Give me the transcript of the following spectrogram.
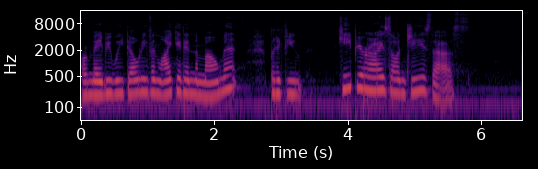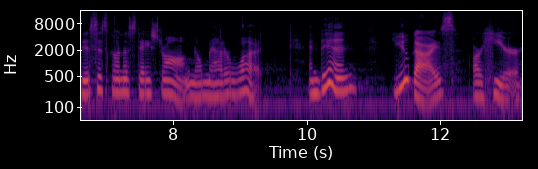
or maybe we don't even like it in the moment. But if you keep your eyes on Jesus, this is going to stay strong no matter what. And then you guys are here.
